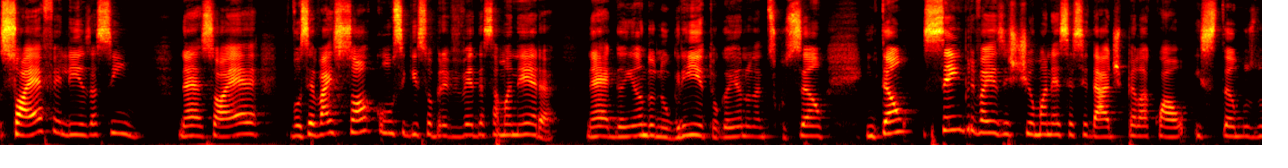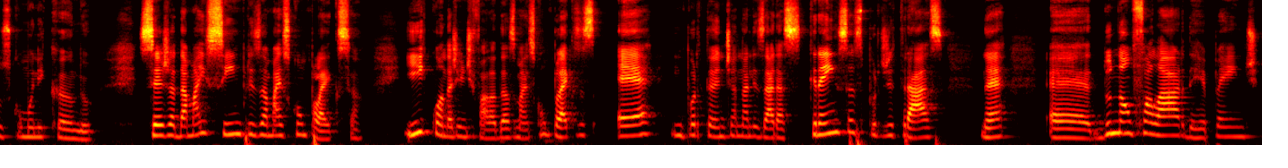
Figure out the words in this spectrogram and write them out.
só é feliz assim, né? Só é. Você vai só conseguir sobreviver dessa maneira, né? Ganhando no grito, ganhando na discussão. Então, sempre vai existir uma necessidade pela qual estamos nos comunicando, seja da mais simples à mais complexa. E quando a gente fala das mais complexas, é importante analisar as crenças por detrás, né? É, do não falar de repente,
